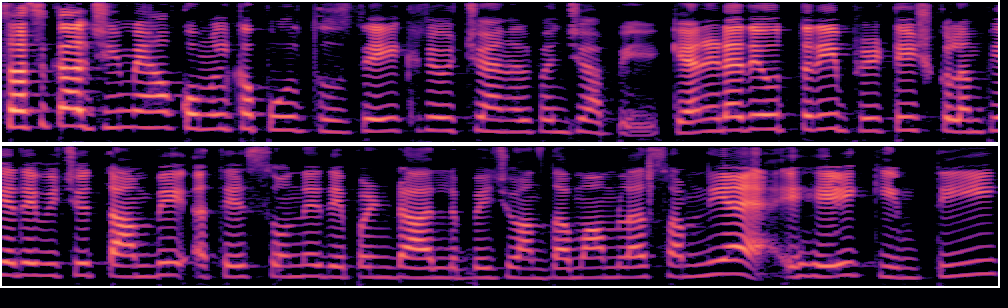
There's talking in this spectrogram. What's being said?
ਸਤਿ ਸ਼੍ਰੀ ਅਕਾਲ ਜੀ, ਮੈਂ ਹਾਂ ਕੋਮਲ ਕਪੂਰ। ਤੁਸੀਂ ਦੇਖ ਰਹੇ ਹੋ ਚੈਨਲ ਪੰਜਾਬੀ। ਕੈਨੇਡਾ ਦੇ ਉੱਤਰੀ ਬ੍ਰਿਟਿਸ਼ ਕੋਲੰਬੀਆ ਦੇ ਵਿੱਚ ਤਾਂਬੇ ਅਤੇ ਸੋਨੇ ਦੇ ਭੰਡਾਰ ਲੱਭੇ ਜਾਣ ਦਾ ਮਾਮਲਾ ਸਾਹਮਣੇ ਆਇਆ ਇਹ ਕੀਮਤੀ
